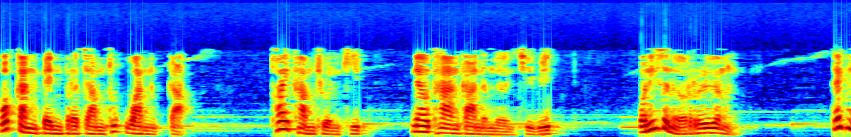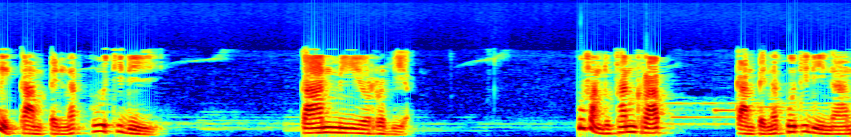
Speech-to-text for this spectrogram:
พบกันเป็นประจำทุกวันกับ ถ้อยคำชวนคิด แนวทางการดำเนินชีวิต วันนี้เสนอเรื่อง เทคนิคการเป็นนักพูดที่ดี การมีระเบียบ ผู้ฟังทุกท่านครับ การเป็นนักพูดที่ดีนั้น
